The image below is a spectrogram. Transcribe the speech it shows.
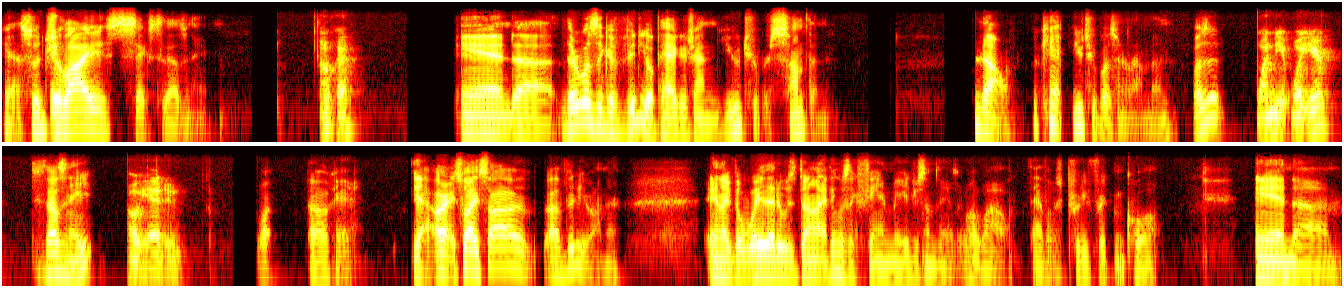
Yeah, so July 6, 2008. Okay. and uh, there was like a video package on YouTube or something. No, it can't. YouTube wasn't around then, was it? When? ye- What year? 2008. Oh yeah, dude. Oh, okay. Yeah. All right. So I saw a video on there, and like the way that it was done, I think it was like fan made or something. I was like, oh wow, that looks pretty freaking cool. And um,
